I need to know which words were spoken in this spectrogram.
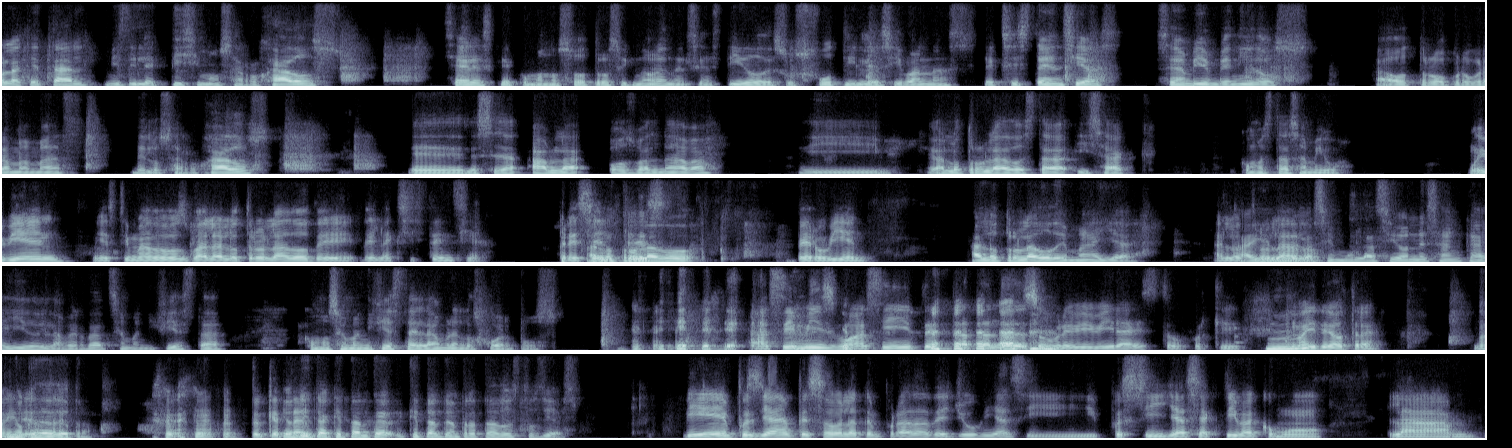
Hola, ¿qué tal? Mis dilectísimos arrojados, seres que como nosotros ignoran el sentido de sus fútiles y vanas existencias, sean bienvenidos a otro programa más de los arrojados. Eh, les habla Osval Nava y al otro lado está Isaac. ¿Cómo estás, amigo? Muy bien, mi estimado Osval, al otro lado de, la existencia. Presentes, al otro lado, pero bien. Al otro lado de Maya. Al otro lado. las simulaciones han caído y la verdad se manifiesta como se manifiesta el hambre en los cuerpos. así mismo, así, tratando de sobrevivir a esto, porque no hay de otra. No, hay queda de otra. ¿Tú qué tal? ¿qué tal, te, ¿qué tal te han tratado estos días? Bien, pues ya empezó la temporada de lluvias y pues sí, ya se activa como la,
